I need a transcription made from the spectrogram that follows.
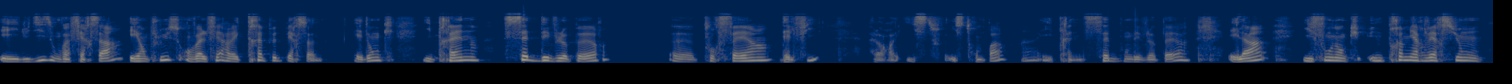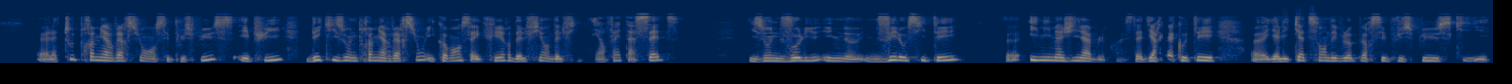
et ils lui disent on va faire ça et en plus on va le faire avec très peu de personnes. Et donc ils prennent sept développeurs pour faire Delphi. Alors, ils ils se trompent pas, hein, ils prennent sept bons développeurs. Et là, ils font donc une première version, la toute première version en C++, et puis, dès qu'ils ont une première version, ils commencent à écrire Delphi en Delphi. Et en fait, à 7, ils ont une, une, vélocité euh, inimaginable. C'est-à-dire qu'à côté, euh, il y a les 400 développeurs C++ qui,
